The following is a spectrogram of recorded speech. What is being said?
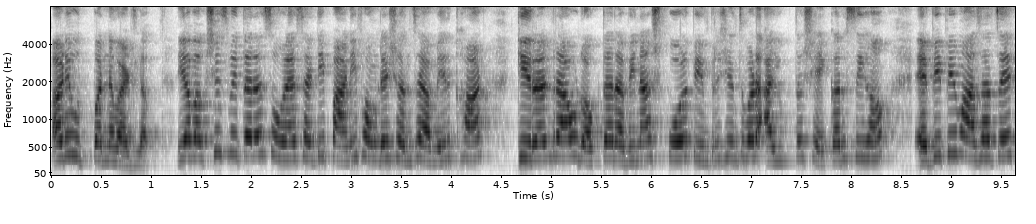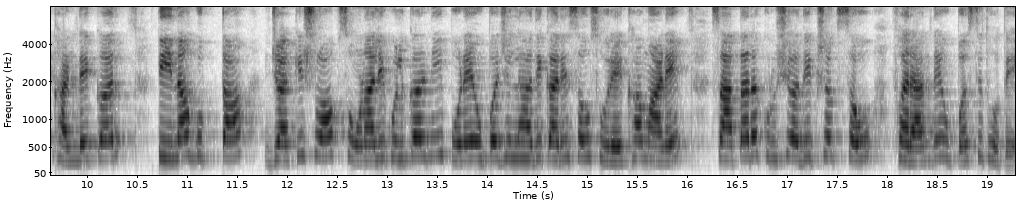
आणि उत्पन्न वाढलं. या बक्षीस वितरण सोहळ्यासाठी पाणी फाउंडेशनचे आमिर खान किरण राव डॉक्टर अविनाश पोळ पिंपरी चिंचवड आयुक्त शेखर सिंह एबीपी माझाचे खांडेकर टीना गुप्ता जॅकी श्रॉफ सोनाली कुलकर्णी पुणे उपजिल्हाधिकारी सौ सुरेखा माने सातारा कृषी अधीक्षक सौ फरांदे उपस्थित होते.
